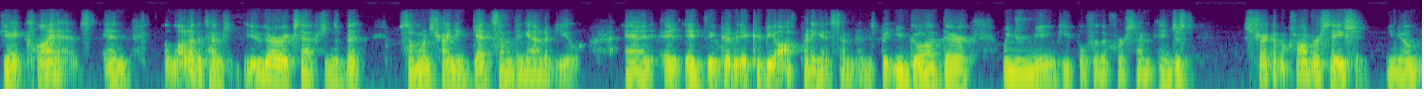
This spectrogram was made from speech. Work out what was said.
get clients and a lot of the times there are exceptions but someone's trying to get something out of you and it, it, it could it could be off-putting at sometimes but you go out there when you're meeting people for the first time and just strike up a conversation you know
